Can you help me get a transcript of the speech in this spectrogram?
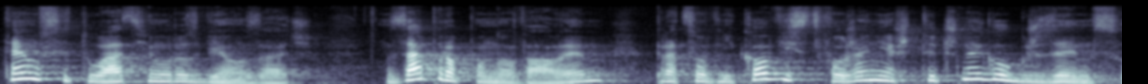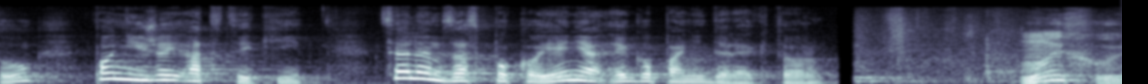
tę sytuację rozwiązać. Zaproponowałem pracownikowi stworzenie sztycznego grzymsu poniżej attyki, celem zaspokojenia ego pani dyrektor. No i chuj.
